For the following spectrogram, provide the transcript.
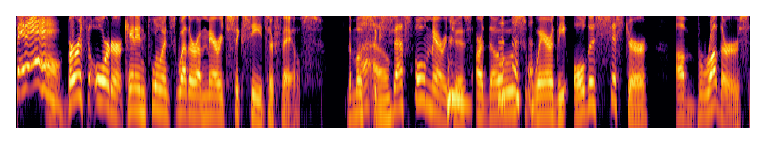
baby. Birth order can influence whether a marriage succeeds or fails. The most Uh-oh. successful marriages are those where the oldest sister of brothers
